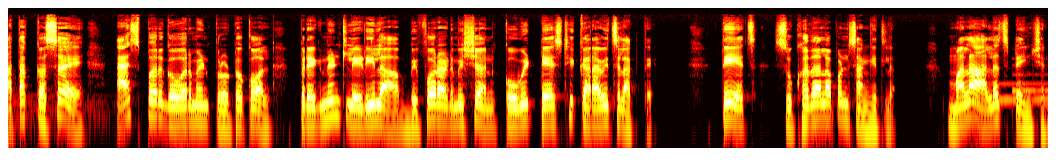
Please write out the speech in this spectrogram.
आता कसं आहे as per government protocol pregnant लेडीला बिफोर ॲडमिशन कोविड टेस्ट ही करावीच लागते. तेच सुखदाला पण सांगितलं. मला आलंच टेन्शन.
